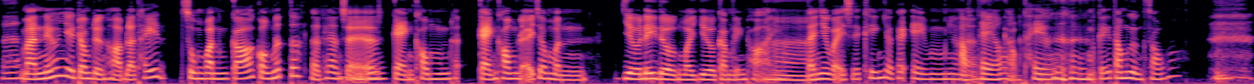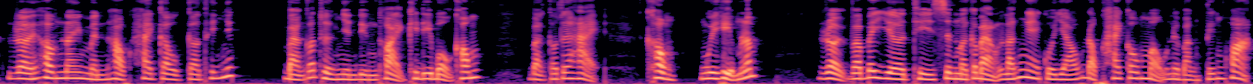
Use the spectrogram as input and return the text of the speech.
à. mà nếu như trong trường hợp là thấy xung quanh có con nít á là thấy anh sẽ ừ. càng không càng không để cho mình vừa đi đường mà vừa cầm điện thoại à. tại như vậy sẽ khiến cho các em học theo học theo một cái tấm gương sống rồi hôm nay mình học hai câu câu thứ nhất bạn có thường nhìn điện thoại khi đi bộ không và câu thứ hai không nguy hiểm lắm rồi và bây giờ thì xin mời các bạn lắng nghe cô giáo đọc hai câu mẫu này bằng tiếng Hoa.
